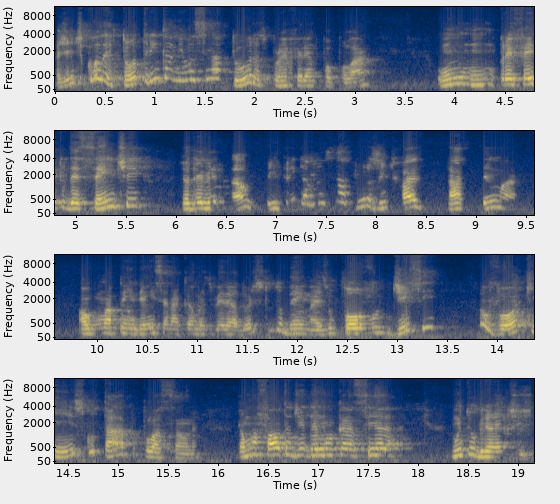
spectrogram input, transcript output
A gente coletou 30 mil assinaturas para o referendo popular. Um, um, prefeito decente já deveria. Não, tem 30 mil assinaturas, a gente vai. Tá, tem uma, alguma pendência na Câmara dos Vereadores, tudo bem, mas o povo disse: eu vou aqui escutar a população. Né? Então, uma falta de democracia muito grande.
